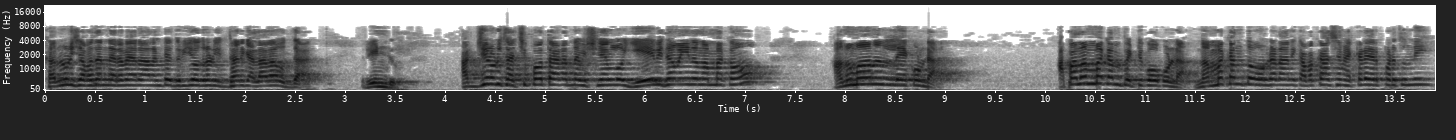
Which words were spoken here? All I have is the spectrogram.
కర్ణుడి శపథం నెరవేరాలంటే దుర్యోధనుడు యుద్ధానికి వెళ్ళాలా వద్దా? రెండు. అర్జునుడు చచ్చిపోతాడన్న విషయంలో ఏ విధమైన నమ్మకం? అనుమానం లేకుండా అపనమ్మకం పెట్టుకోకుండా నమ్మకంతో ఉండడానికి అవకాశం ఎక్కడ ఏర్పడుతుంది?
